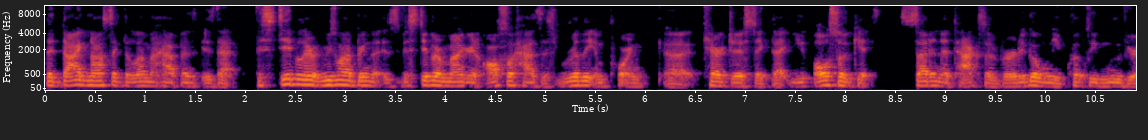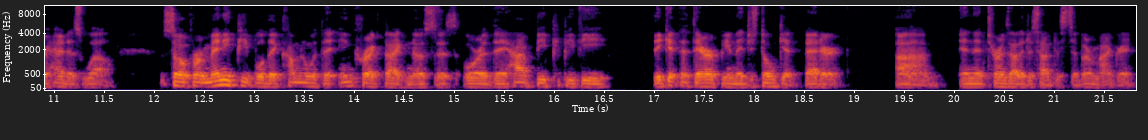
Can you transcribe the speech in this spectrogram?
the diagnostic dilemma happens is that vestibular, the reason why I bring that is vestibular migraine also has this really important uh, characteristic that you also get sudden attacks of vertigo when you quickly move your head as well. So for many people, they come in with an incorrect diagnosis or they have BPPV, they get the therapy and they just don't get better. Um, and it turns out they just have vestibular migraine.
